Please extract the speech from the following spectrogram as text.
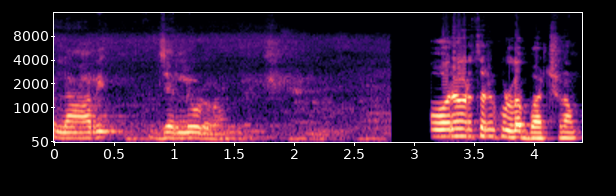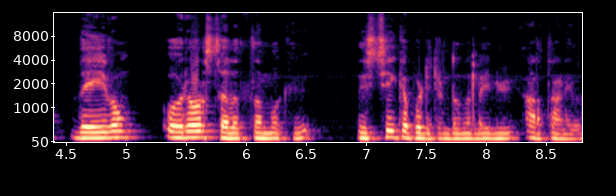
ലാറി ജെല്ല് കൊടുക്കണം ഓരോരുത്തർക്കുള്ള ഭക്ഷണം ദൈവം ഓരോ സ്ഥലത്ത് നമുക്ക് നിശ്ചയിക്കപ്പെട്ടിട്ടുണ്ടെന്നുള്ള അർത്ഥമാണിത്.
